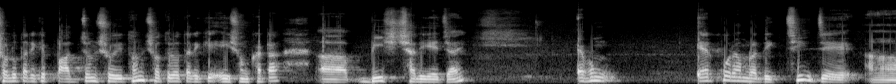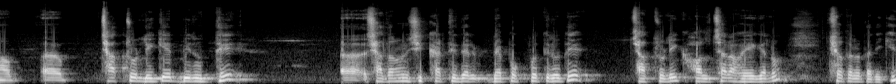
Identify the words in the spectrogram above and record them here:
ষোলো তারিখে পাঁচজন শহীদ হন, সতেরো তারিখে এই সংখ্যাটা বিশ ছাড়িয়ে যায়। এবং এরপর আমরা দেখছি যে ছাত্রলীগের বিরুদ্ধে সাধারণ শিক্ষার্থীদের ব্যাপক প্রতিরোধে ছাত্রলীগ হলছাড়া হয়ে গেল সতেরো তারিখে।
